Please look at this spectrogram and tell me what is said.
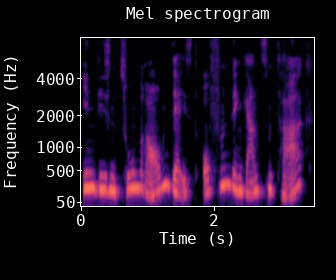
in diesem Zoom-Raum, der ist offen den ganzen Tag.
